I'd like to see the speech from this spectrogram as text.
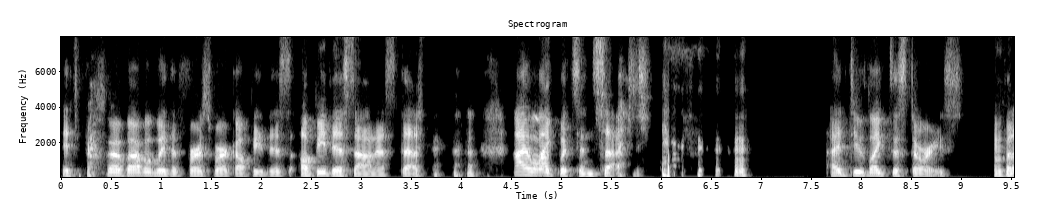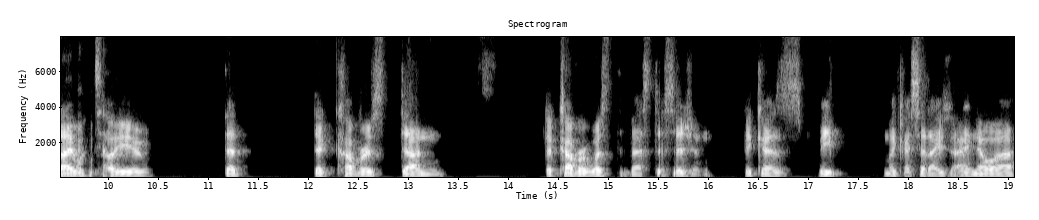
it's probably the first work. I'll be this. I'll be this honest that I like what's inside. I do like the stories, but I would tell you that the cover's done. The cover was the best decision because me, like I said, I I know uh,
